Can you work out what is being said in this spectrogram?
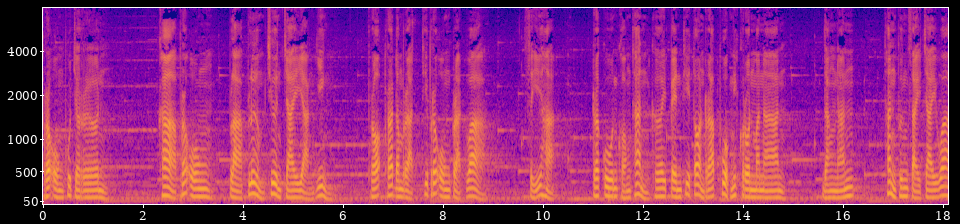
พระองค์ผู้เจริญ ข้าพระองค์ปราปลื้มชื่นใจอย่างยิ่ง เพราะพระดำรัสที่พระองค์ตรัสว่า สีหะ ตระกูลของท่านเคยเป็นที่ต้อนรับพวกนิครนมานาน ดังนั้น ท่านพึงใส่ใจว่า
